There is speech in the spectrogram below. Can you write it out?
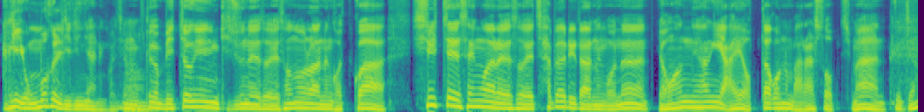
그게 욕먹을 일이냐는 거죠. 음, 그러니까 미적인 기준에서의 선호라는 것과 실제 생활에서의 차별이라는 거는 영향이 아예 없다고는 말할 수 없지만 그죠?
